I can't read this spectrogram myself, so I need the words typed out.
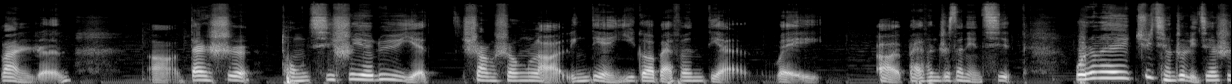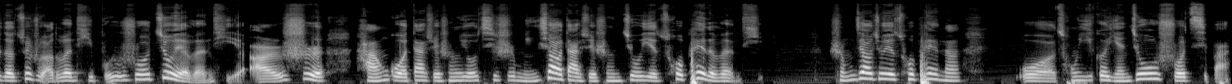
万人啊，但是同期失业率也上升了零点一个百分点，为呃百分之三点七。我认为剧情这里揭示的最主要的问题不是说就业问题，而是韩国大学生，尤其是名校大学生就业错配的问题。什么叫就业错配呢？我从一个研究说起吧，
